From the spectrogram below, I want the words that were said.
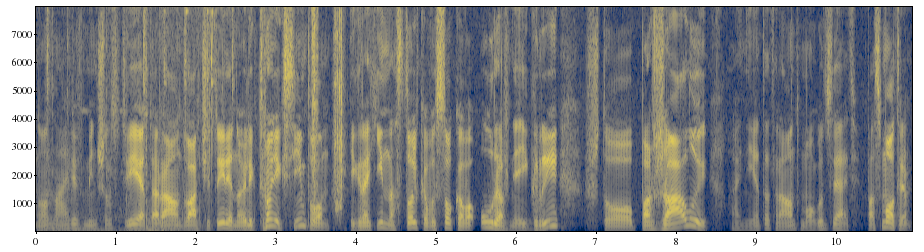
Но Нави в меньшинстве. Это раунд 2 в 4. Но Электроник Симплом игроки настолько высокого уровня игры, что, пожалуй, они этот раунд могут взять. Посмотрим.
